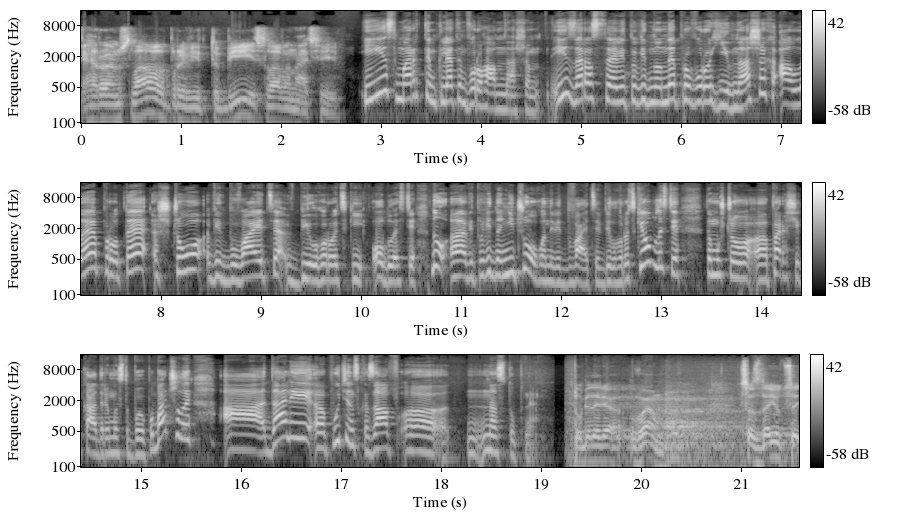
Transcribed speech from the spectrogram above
Героям слава, привіт тобі і слава нації. І смерть тим клятим ворогам нашим. І зараз е, відповідно не про ворогів наших, але про те, що відбувається в Білгородській області. Ну відповідно нічого не відбувається в Білгородській області, тому що е, перші кадри ми з тобою побачили. А далі е, Путін сказав наступне. Благодаря вам создается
